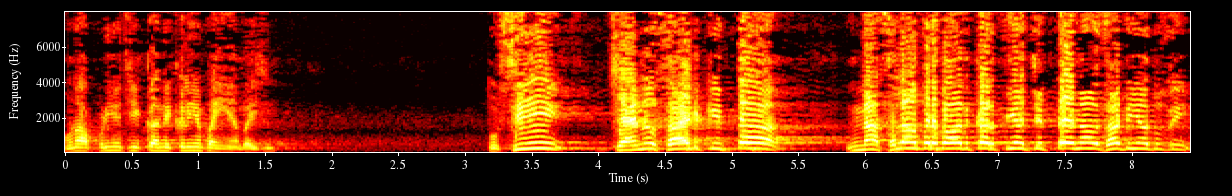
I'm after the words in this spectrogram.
ਹੁਣ ਆਪਣੀਆਂ ਚੀਕਾਂ ਨਿਕਲੀਆਂ ਪਈਆਂ ਬਾਈ ਜੀ। ਤੁਸੀਂ ਜੈਨੋਸਾਈਡ ਕੀਤਾ, ਨਸਲਾਂ ਬਰਬਾਦ ਕਰਤੀਆਂ ਚਿੱਟੇ ਨਾਲ ਸਾਡੀਆਂ ਤੁਸੀਂ।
